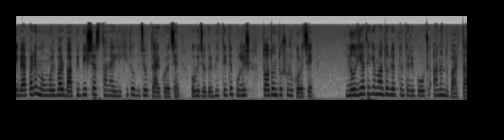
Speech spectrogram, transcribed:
এই ব্যাপারে মঙ্গলবার বাপি বিশ্বাস থানায় লিখিত অভিযোগ দায়ের করেছেন। অভিযোগের ভিত্তিতে পুলিশ তদন্ত শুরু করেছে। নদিয়া থেকে মাধব দেবনাথের রিপোর্ট আনন্দ বার্তা।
